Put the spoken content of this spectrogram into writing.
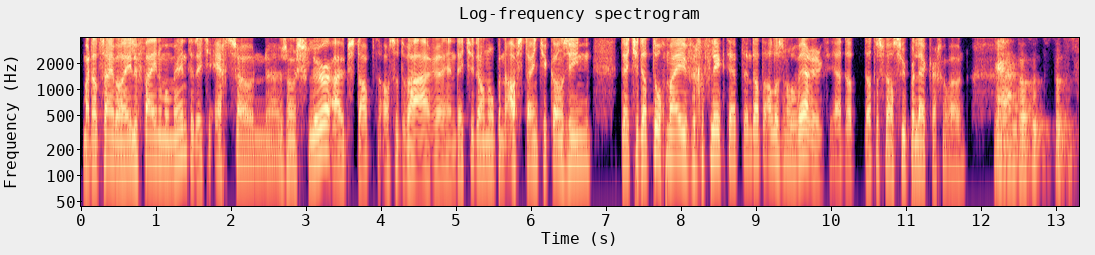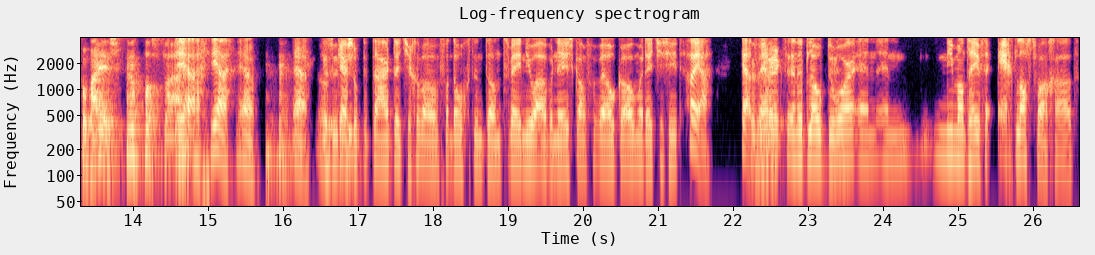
Maar dat zijn wel hele fijne momenten, dat je echt zo'n uh, zo'n sleur uitstapt, als het ware. En dat je dan op een afstandje kan zien dat je dat toch maar even geflikt hebt en dat alles nog werkt. Ja, dat, dat is wel super lekker gewoon. Ja, dat het, dat het voorbij is, als het ware. Ja, ja, ja. ja als kerst op de taart dat je gewoon vanochtend dan twee nieuwe abonnees kan verwelkomen. Dat je ziet, oh ja, ja, het, het werkt, werkt en het loopt door ja. en, en niemand heeft er echt last van gehad.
